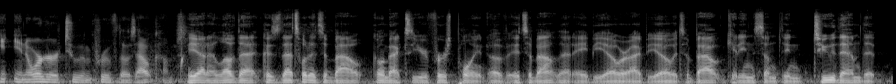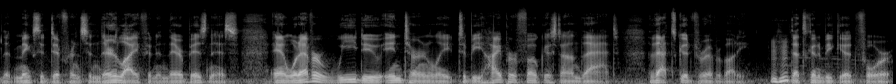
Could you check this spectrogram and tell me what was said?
in order to improve those outcomes. Yeah, and I love that because that's what it's about. Going back to your first point of it's about that ABO or IBO. It's about getting something to them that that makes a difference in their life and in their business. And whatever we do internally to be hyper focused on that, that's good for everybody. Mm-hmm. That's going to be good for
